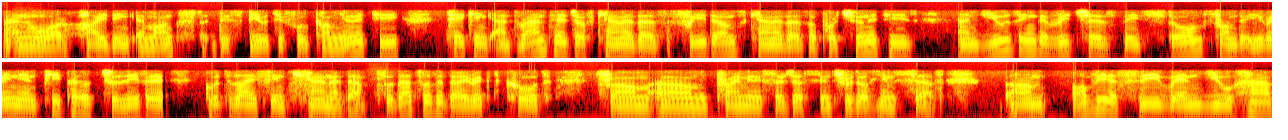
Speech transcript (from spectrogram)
and who are hiding amongst this beautiful community, taking advantage of Canada's freedoms, Canada's opportunities, and using the riches they stole from the Iranian people to live a good life in Canada. So that was a direct quote from um, Prime Minister Justin Trudeau himself. Um, obviously, when you have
